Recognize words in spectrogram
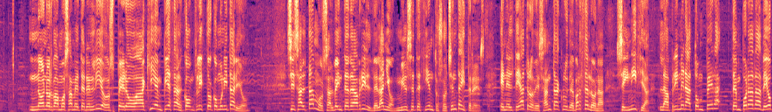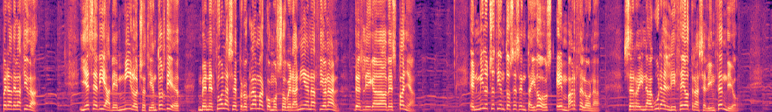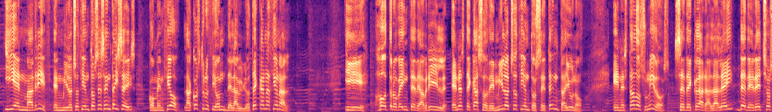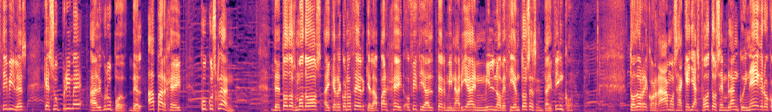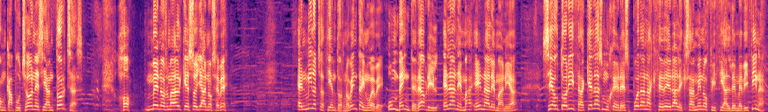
No nos vamos a meter en líos, pero aquí empieza el conflicto comunitario. Si saltamos al 20 de abril del año 1783, en el Teatro de Santa Cruz de Barcelona se inicia la primera tompera- temporada de ópera de la ciudad. Y ese día de 1810, Venezuela se proclama como soberanía nacional, desligada de España. En 1862, en Barcelona, se reinaugura el liceo tras el incendio. Y en Madrid, en 1866, comenzó la construcción de la Biblioteca Nacional. Y otro 20 de abril, en este caso de 1871, en Estados Unidos se declara la Ley de Derechos Civiles que suprime al grupo del apartheid Ku Klux Klan. De todos modos, hay que reconocer que el apartheid oficial terminaría en 1965. Todos recordamos aquellas fotos en blanco y negro con capuchones y antorchas. ¡Jo! Menos mal que eso ya no se ve. En 1899, un 20 de abril, en, Alemania, se autoriza que las mujeres puedan acceder al examen oficial de medicina.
